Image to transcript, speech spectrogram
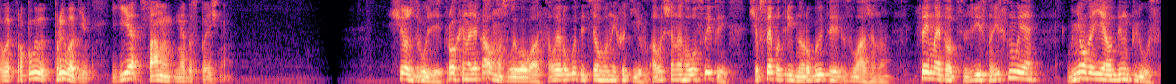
електроприладів є самим небезпечним. Що ж, друзі, трохи налякав, можливо, вас, але робити цього не хотів, а лише наголосити, що все потрібно робити зважено. Цей метод, звісно, існує. В нього є один плюс.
